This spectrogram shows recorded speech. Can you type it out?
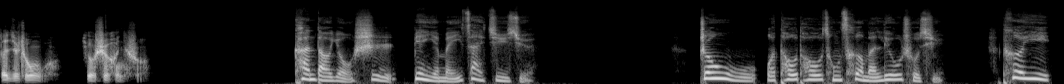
那就中午有事和你说。”看到有事，便也没再拒绝。中午，我偷偷从侧门溜出去，特意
